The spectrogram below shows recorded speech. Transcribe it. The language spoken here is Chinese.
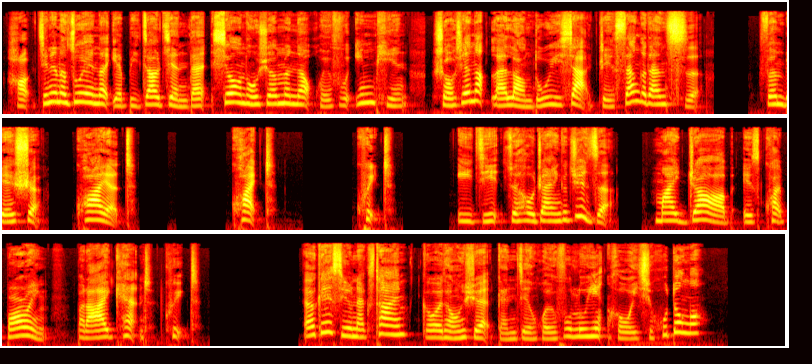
好，今天的作业呢也比较简单，希望同学们呢回复音频。首先呢，来朗读一下这三个单词，分别是 quiet、quite、quit，以及最后这样一个句子：My job is quite boring, but I can't quit. OK, see you next time. 各位同学，赶紧回复录音和我一起互动哦。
